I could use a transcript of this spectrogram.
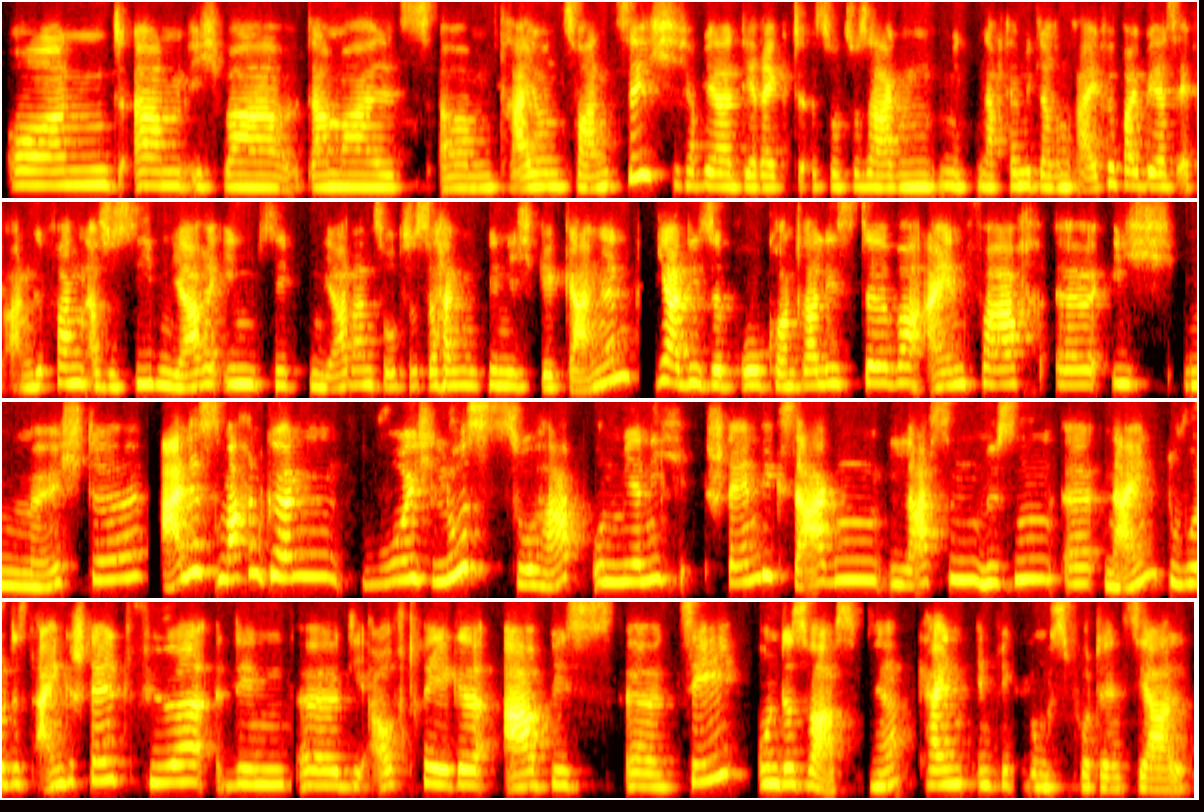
Und ähm, ich war damals ähm, 23, ich habe ja direkt sozusagen mit, nach der mittleren Reife bei BASF BASF angefangen, also sieben Jahre, im siebten Jahr dann sozusagen bin ich gegangen. Ja, diese Pro-Kontra-Liste war einfach, äh, ich möchte alles machen können, wo ich Lust zu habe und mir nicht ständig sagen lassen müssen, äh, nein, du wurdest eingestellt für den, äh, die Aufträge A bis äh, C und das war's. Ja? Kein Entwicklungspotenzial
